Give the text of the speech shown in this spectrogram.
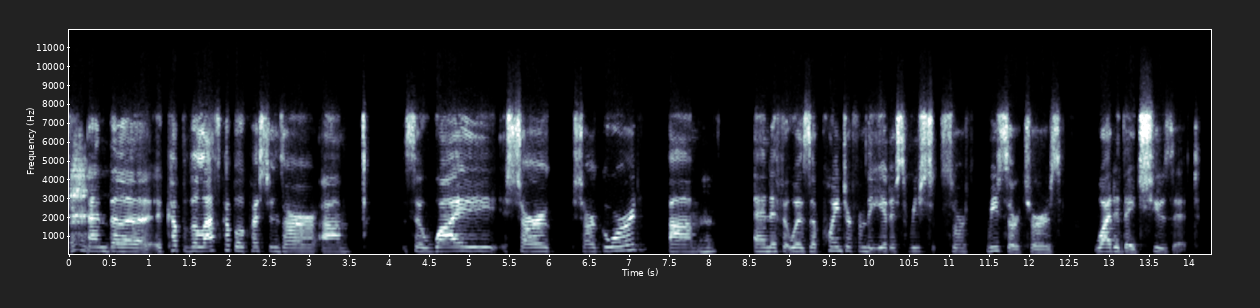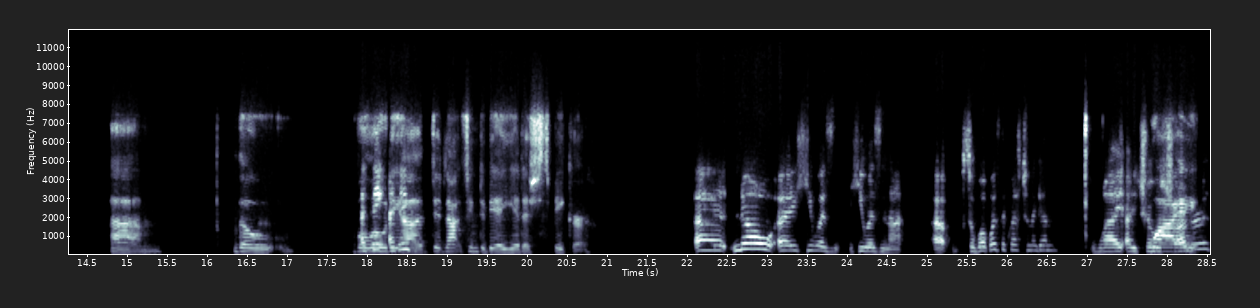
And the, a couple, the last couple of questions are, um, so why Shar, Shargorod? Um, Mhm. and if it was a pointer from the Yiddish research, researchers, why did they choose it? Um, though I think- Volodya did not seem to be a Yiddish speaker. Uh, no, uh, he was he was not. Uh, so what was the question again? Why I chose Why-?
